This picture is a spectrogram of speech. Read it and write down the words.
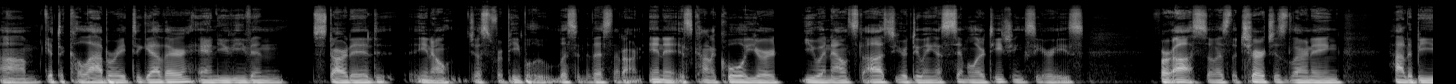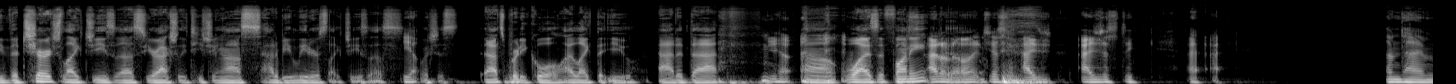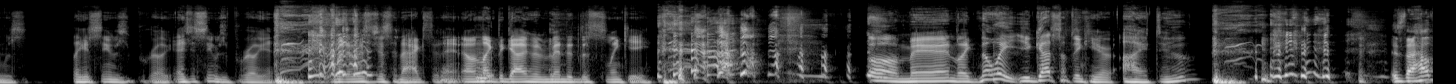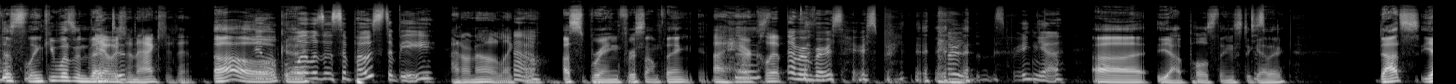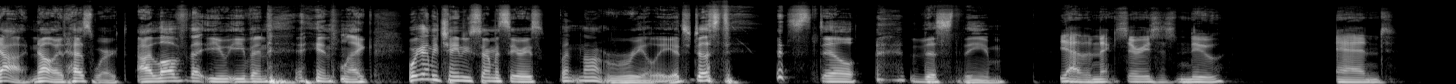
um, get to collaborate together, and you've even started, you know, just for people who listen to this that aren't in it, it's kind of cool. You're you announced to us you're doing a similar teaching series for us. So as the church is learning how to be the church like Jesus, you're actually teaching us how to be leaders like Jesus. Yep. Which is that's pretty cool. I like that you added that. yeah. Uh, why is it funny? I don't know. It just, I, I just, I, I, sometimes, like, it seems brilliant. It just seems brilliant. but it was just an accident. I'm like the guy who invented the slinky. oh, man. Like, no, wait, you got something here. I do? Is that how the slinky was invented? Yeah, it was an accident. oh, okay. What was it supposed to be? I don't know, like Oh. a spring for something. a, a hair clip. A reverse hairspring. or spring, yeah. uh yeah pulls things together that's yeah no it has worked i love that you even in like we're gonna be changing sermon series but not really it's just it's still this theme Yeah, the next series is new. And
